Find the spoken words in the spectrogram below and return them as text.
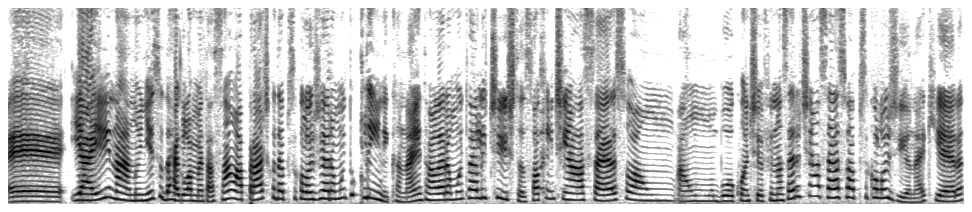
É, e aí, na, no início da regulamentação, a prática da psicologia era muito clínica, né? Então, ela era muito elitista. Só quem tinha acesso a, um, a uma boa quantia financeira tinha acesso à psicologia, né? Que era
